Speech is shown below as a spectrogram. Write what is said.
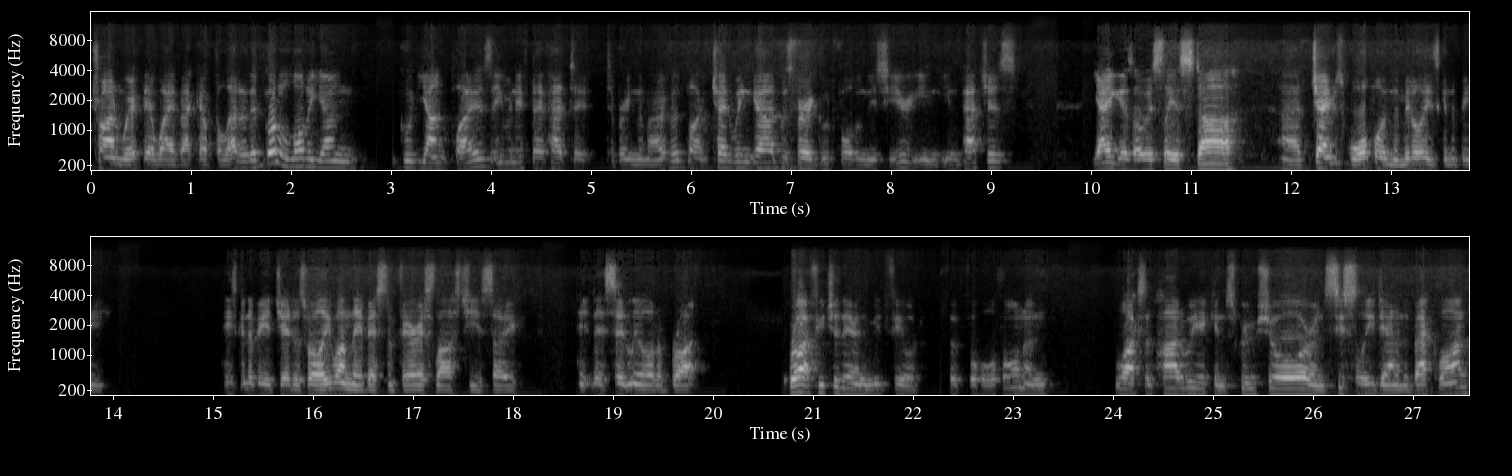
try and work their way back up the ladder. They've got a lot of young, good young players, even if they've had to, to bring them over. Like Chad Wingard was very good for them this year in, in patches. Jaeger's obviously a star. Uh, James Worpel in the middle, he's going to be he's going to be a jet as well. He won their best and fairest last year, so there's certainly a lot of bright bright future there in the midfield for, for Hawthorn and likes of Hardwick and Scrimshaw and Sicily down in the back line.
